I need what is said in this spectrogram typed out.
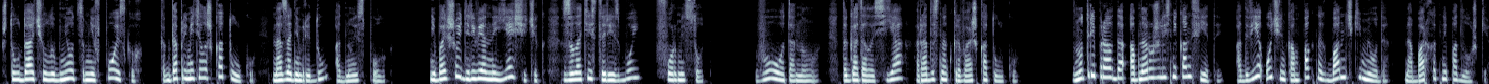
что удача улыбнется мне в поисках, когда приметила шкатулку на заднем ряду одной из полок. Небольшой деревянный ящичек с золотистой резьбой в форме сот. «Вот оно!» — догадалась я, радостно открывая шкатулку. Внутри, правда, обнаружились не конфеты, а две очень компактных баночки меда на бархатной подложке.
